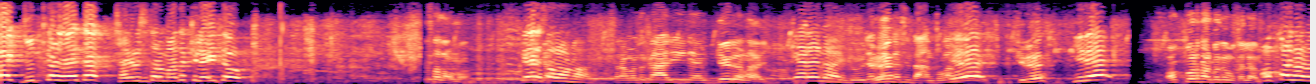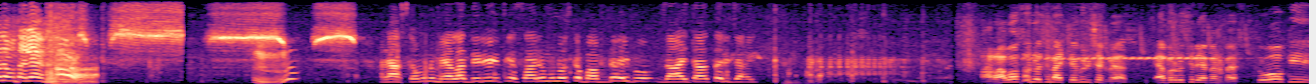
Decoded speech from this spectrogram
এই দুধ কে লাই থাক সাড়ে বেশি তোর মাথা খিলাই তো চালাও না। কে রে চালাও না? স্যার আমার তো গাড়ি নেই কে রে নাই? কে রে নাই? যাইতাছি তোলা কি রে? কি রে? অক্ষর তারপরে দেবো তাহলে অকল ধারা দাম তাইলে আরে আজকে মনে মেলা দেরি হয়ে গেছে সারে মনে আজকে বাপ আইবো যাই তাড়াতাড়ি যাই। আর বছর লইছি মাইকে পুলিশের ব্যাস এবার লইছি এবার ব্যাস। তো কি?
